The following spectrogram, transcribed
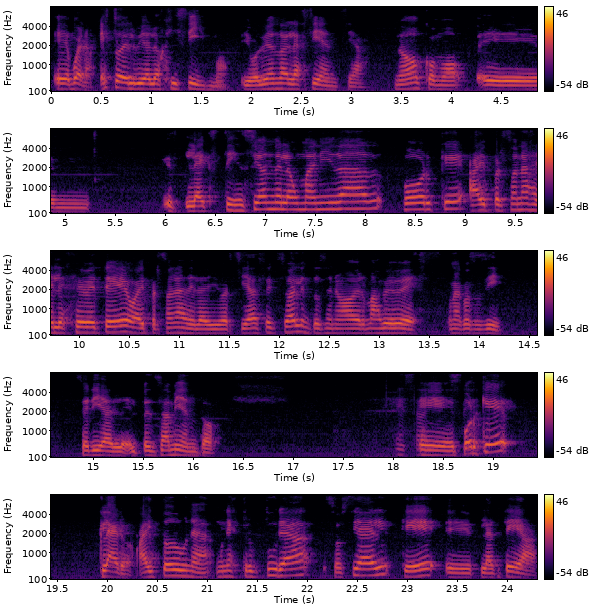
Eh, bueno, esto del biologicismo, y volviendo a la ciencia, ¿no? Como la extinción de la humanidad porque hay personas LGBT o hay personas de la diversidad sexual, entonces no va a haber más bebés, una cosa así. Sería el, pensamiento. Eh, porque, claro, hay toda una, una estructura social que eh, plantea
